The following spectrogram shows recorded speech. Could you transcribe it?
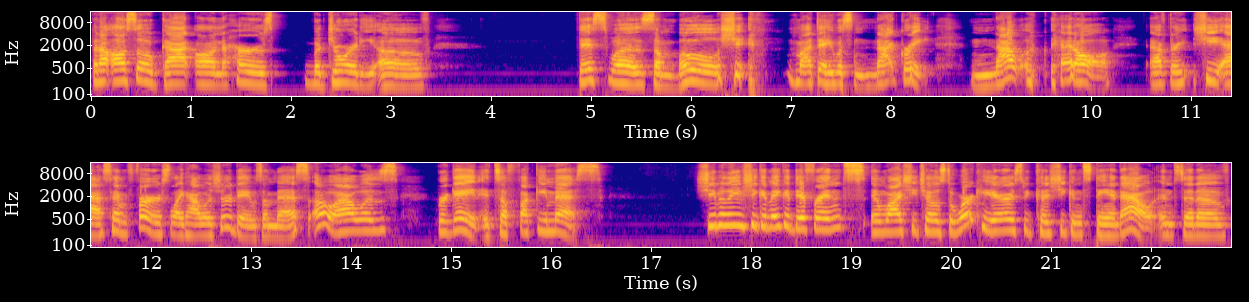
but I also got on hers majority of this was some bullshit. My day was not great. Not at all. After she asked him first, like, how was your day? It was a mess. Oh, I was brigade. It's a fucking mess. She believes she can make a difference, and why she chose to work here is because she can stand out instead of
